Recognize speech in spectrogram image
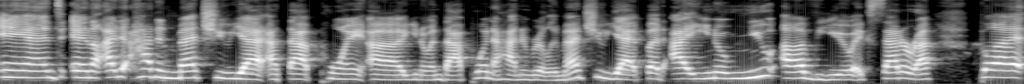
and and i hadn't met you yet at that point uh you know in that point i hadn't really met you yet but i you know knew of you etc but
